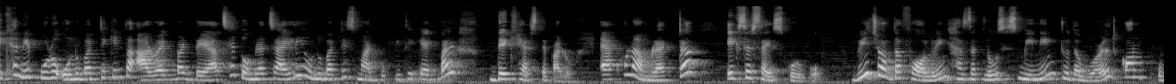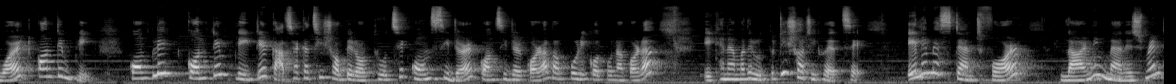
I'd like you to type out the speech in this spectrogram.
এখানে পুরো অনুবাদটি কিন্তু আরও একবার দেয়া আছে, তোমরা চাইলেই অনুবাদটি স্মার্ট বুকটি থেকে একবার দেখে আসতে পারো। এখন আমরা একটা এক্সারসাইজ করব। Which of the following has the closest meaning to the world con word contemplate complete কন্টেমপ্লেটের কাছাকাছি শব্দের অর্থ হচ্ছে কনসিডার কনসিডার করা বা পরিকল্পনা করা। এখানে আমাদের উত্তরটি সঠিক হয়েছে। LMS stand for learning management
